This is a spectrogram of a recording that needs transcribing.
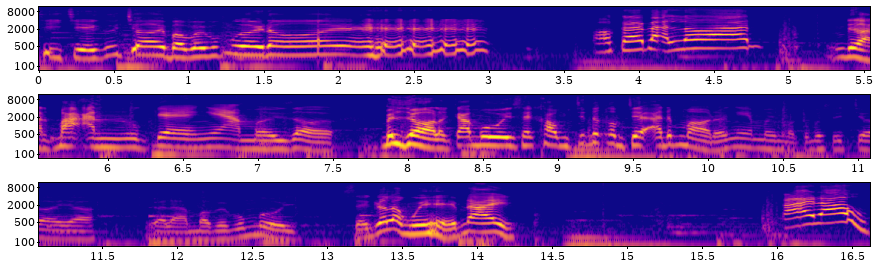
thì chị cứ chơi bb 40 thôi Ok bạn luôn. được bạn ok anh em bây giờ bây giờ là Camui sẽ không chính thức không chơi ADM nữa anh em mà Camui sẽ chơi ờ, gọi là MB40 sẽ rất là nguy hiểm đây Cái đâu?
